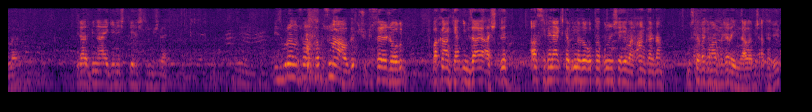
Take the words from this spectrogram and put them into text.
yılları. Biraz binayı geniş, geliştirmişler. Biz buranın sonra tapusunu aldık. Şükrü Saracoğlu bakanken imzayı açtı. Asli Fener kitabında da o tapunun şeyi var. Ankara'dan Mustafa Kemal Paşa da imzalamış Atatürk.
